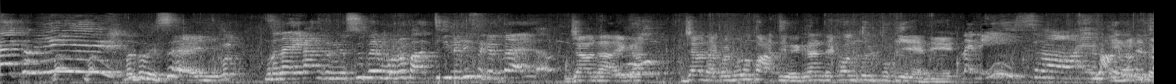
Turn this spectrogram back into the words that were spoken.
Eccomi! Ma, ma dove sei? Ma- Sono arrivato con il mio super monopattino, hai visto che bello? Giada, è gra- Giada, quel monopattino è grande quanto il tuo piede. Ma è benissimo, è No, non ho, detto,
